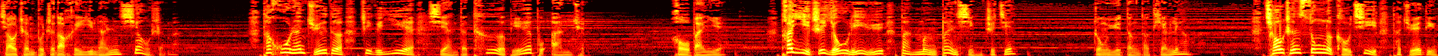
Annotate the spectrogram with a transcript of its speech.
乔晨不知道黑衣男人笑什么，他忽然觉得这个夜显得特别不安全。后半夜，他一直游离于半梦半醒之间，终于等到天亮了。乔晨松了口气，他决定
